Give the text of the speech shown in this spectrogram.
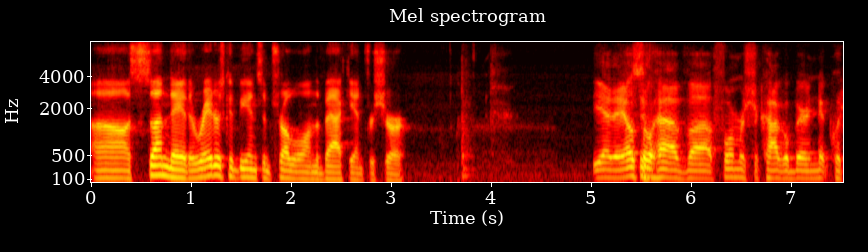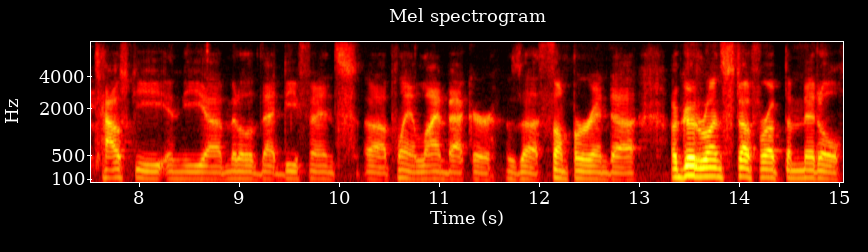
uh, Sunday, the Raiders could be in some trouble on the back end for sure. Yeah, they also have uh, former Chicago Bear Nick Kwiatkoski in the uh, middle of that defense, uh, playing linebacker. Was a thumper and uh, a good run stuffer up the middle.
